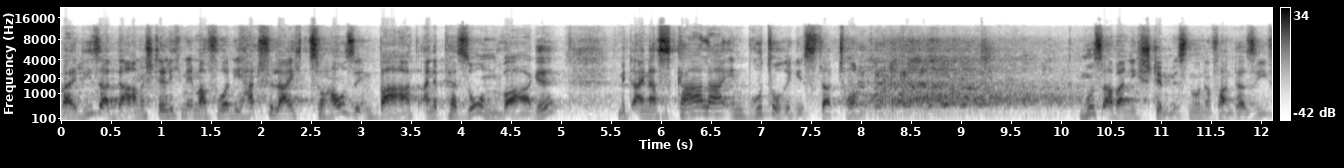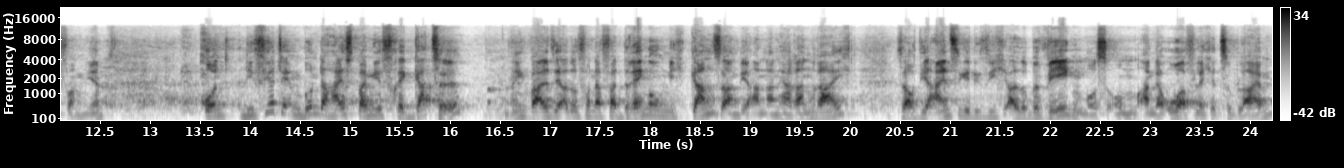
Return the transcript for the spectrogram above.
Bei dieser Dame stelle ich mir immer vor, die hat vielleicht zu Hause im Bad eine Personenwaage mit einer Skala in Bruttoregistertonnen. Muss aber nicht stimmen, ist nur eine Fantasie von mir. Und die vierte im Bunde heißt bei mir Fregatte, weil sie also von der Verdrängung nicht ganz an die anderen heranreicht. Ist auch die einzige, die sich also bewegen muss, um an der Oberfläche zu bleiben.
